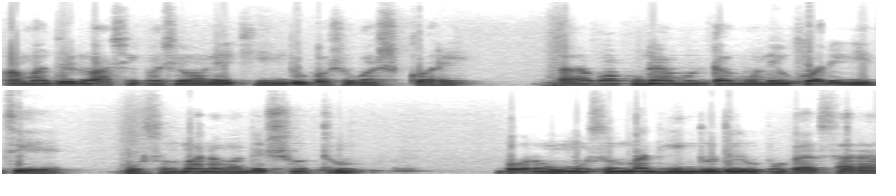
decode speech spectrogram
আমাদেরও আশেপাশে অনেক হিন্দু বসবাস করে। তারা কখনো এমনটা মনেও করেনি যে মুসলমান আমাদের শত্রু। বরং মুসলমান হিন্দুদের উপকার ছাড়া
